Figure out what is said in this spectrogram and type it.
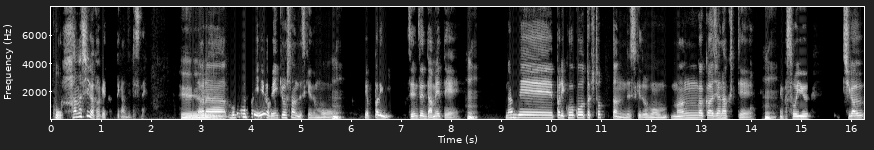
ほう。話が描けたって感じですね。へえ。だから、僕もやっぱり絵は勉強したんですけれども、うん。やっぱり全然ダメで、うん。なんで、やっぱり高校の時撮ったんですけども、漫画家じゃなくて、うん。なんかそういう違う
